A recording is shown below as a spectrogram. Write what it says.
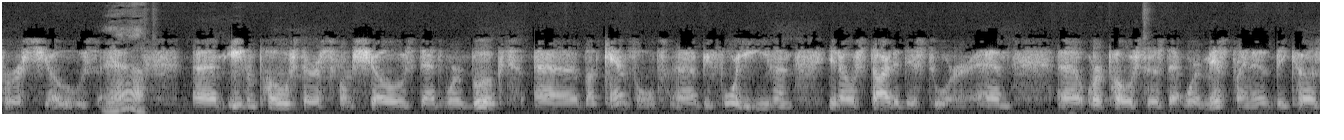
first shows. And, Yeah. Um, even posters from shows that were booked uh, but canceled uh, before he even, you know, started this tour, and uh, or posters that were misprinted because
